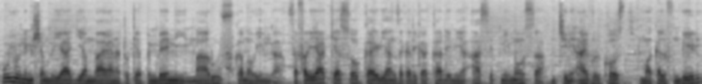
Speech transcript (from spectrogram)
Huyu ni mshambuliaji ambaye anatokea pembeni maarufu kama winga. Safari yake ya soka ilianza katika akademi ya ASEC Mimosa nchini Ivory Coast mwaka elfu mbili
